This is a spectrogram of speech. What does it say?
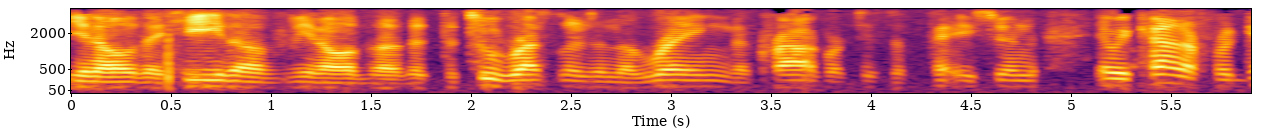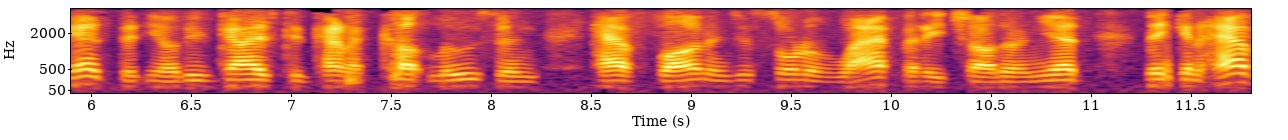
you know, the heat of you know the, the the two wrestlers in the ring, the crowd participation, and we kind of forget that you know these guys could kind of cut loose and have fun and just sort of laugh at each other, and yet they can have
